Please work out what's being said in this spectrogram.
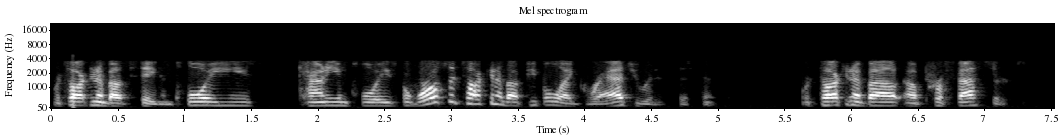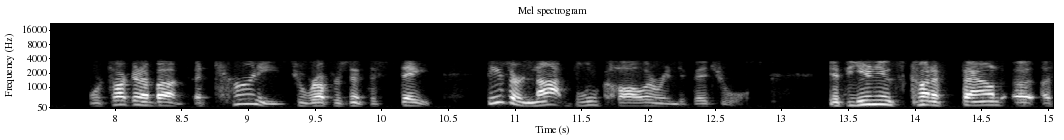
we're talking about state employees, county employees, but we're also talking about people like graduate assistants. We're talking about uh, professors. We're talking about attorneys who represent the state. These are not blue collar individuals. Yet the unions kind of found a, a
